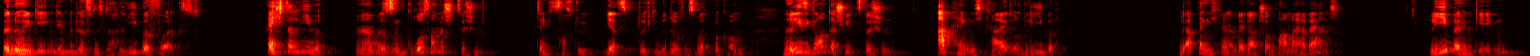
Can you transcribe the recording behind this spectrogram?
Wenn du hingegen dem Bedürfnis nach Liebe folgst, echter Liebe, ja, das ist ein großer Unterschied zwischen, ich denke, das hast du jetzt durch die Bedürfnisse mitbekommen, ein riesiger Unterschied zwischen Abhängigkeit und Liebe. Die Abhängigkeit haben wir gerade schon ein paar Mal erwähnt. Liebe hingegen,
